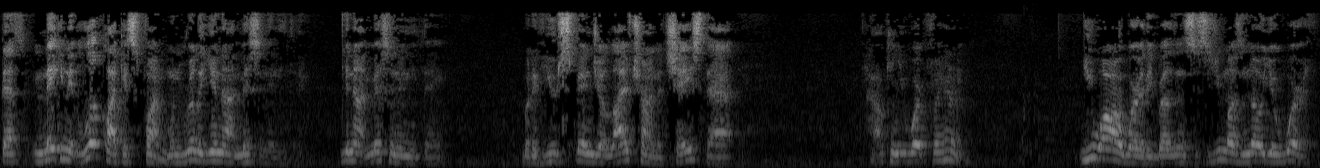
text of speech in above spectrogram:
that's making it look like it's fun when really you're not missing anything. You're not missing anything. But if you spend your life trying to chase that, how can you work for him? You are worthy, brothers and sisters. You must know your worth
